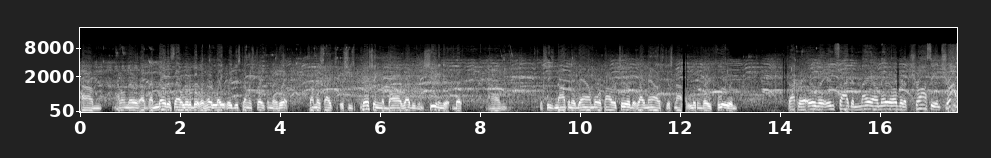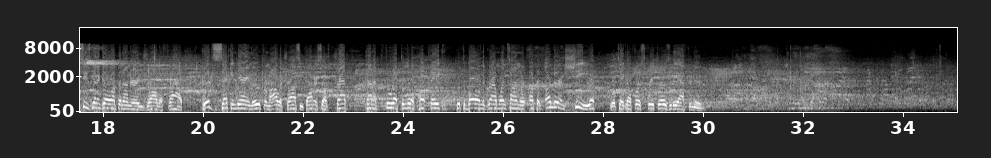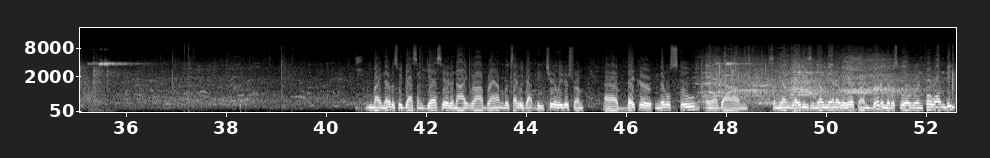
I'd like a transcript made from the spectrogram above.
Um, I don't know. I've, I've, noticed that a little bit with her lately, just coming straight from the hip. It's almost like she's pushing the ball rather than shooting it. But um, she's knocking it down, more power to her. But right now, it's just not looking very fluid. Zakharova inside to Mayo. Mayo over to Trossi. And Trossi's going to go up and under and draw the foul. Good secondary move from Awa Trossi. Found herself trapped. Kind of threw up the little pump fake. Put the ball on the ground one time. Went up and under. And she will take our first free throws of the afternoon. you might notice we've got some guests here tonight. Rob Brown. Looks like we've got the cheerleaders from uh, Baker Middle School and um, some young ladies and young men over here from Bruner Middle School over in Fort Walton Beach.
